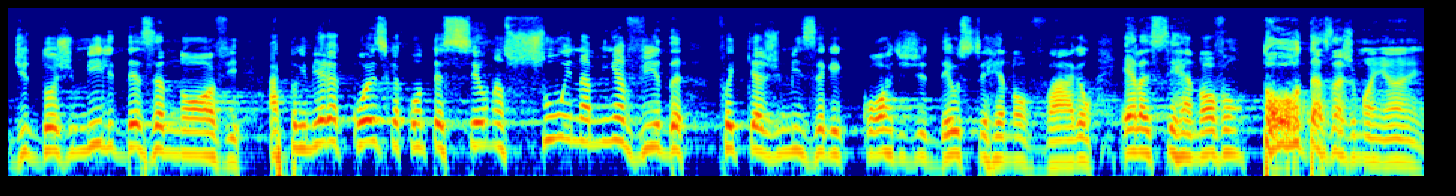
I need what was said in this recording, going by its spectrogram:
de 2019, a primeira coisa que aconteceu na sua e na minha vida foi que as misericórdias de Deus se renovaram, elas se renovam todas as manhãs.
